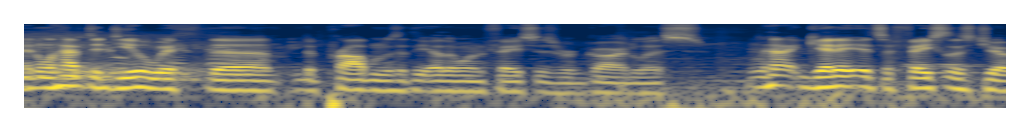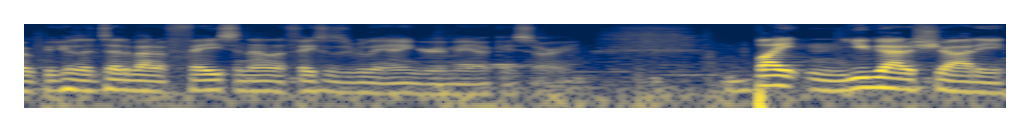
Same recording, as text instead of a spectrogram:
And we'll have to deal with the, the problems that the other one faces regardless. Get it? It's a faceless joke because I said about a face and now the face is really angry at me. Okay, sorry. Byton, you got a shotty.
